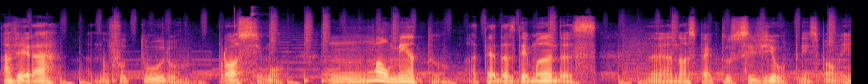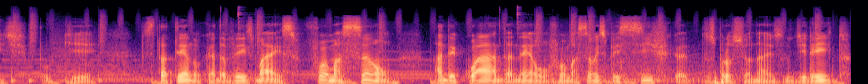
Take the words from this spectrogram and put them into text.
haverá no futuro próximo um aumento até das demandas né, no aspecto civil, principalmente, porque está tendo cada vez mais formação adequada, né, ou formação específica dos profissionais do direito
